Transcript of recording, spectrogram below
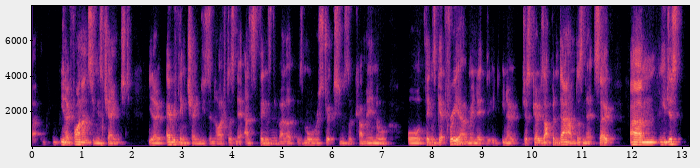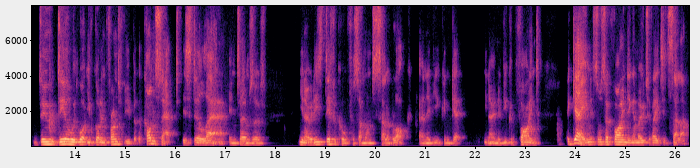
uh, you know, financing has changed. You know, everything changes in life, doesn't it? As things mm-hmm. develop, there's more restrictions that come in, or or things get freer. I mean, it, it you know just goes up and down, doesn't it? So um, you just do deal with what you've got in front of you. But the concept is still there in terms of, you know, it is difficult for someone to sell a block. And if you can get, you know, and if you can find, again, it's also finding a motivated seller.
